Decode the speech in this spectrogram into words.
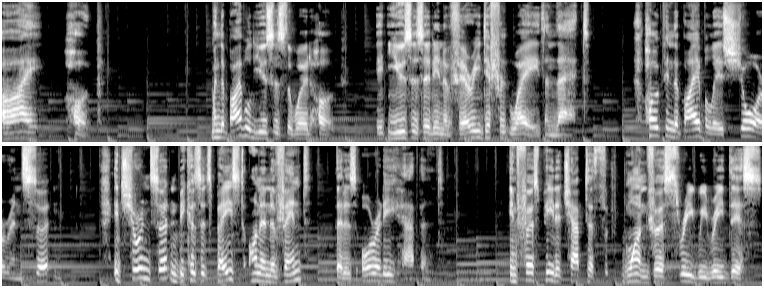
I hope. When the Bible uses the word hope, it uses it in a very different way than that. Hope in the Bible is sure and certain. It's sure and certain because it's based on an event that has already happened. In 1 Peter chapter 1 verse 3 we read this.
